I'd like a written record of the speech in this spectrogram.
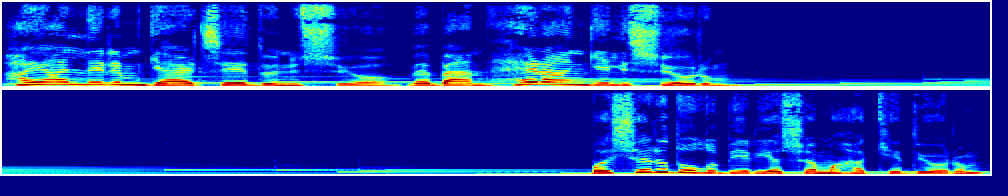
Hayallerim gerçeğe dönüşüyor ve ben her an gelişiyorum. Başarı dolu bir yaşamı hak ediyorum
